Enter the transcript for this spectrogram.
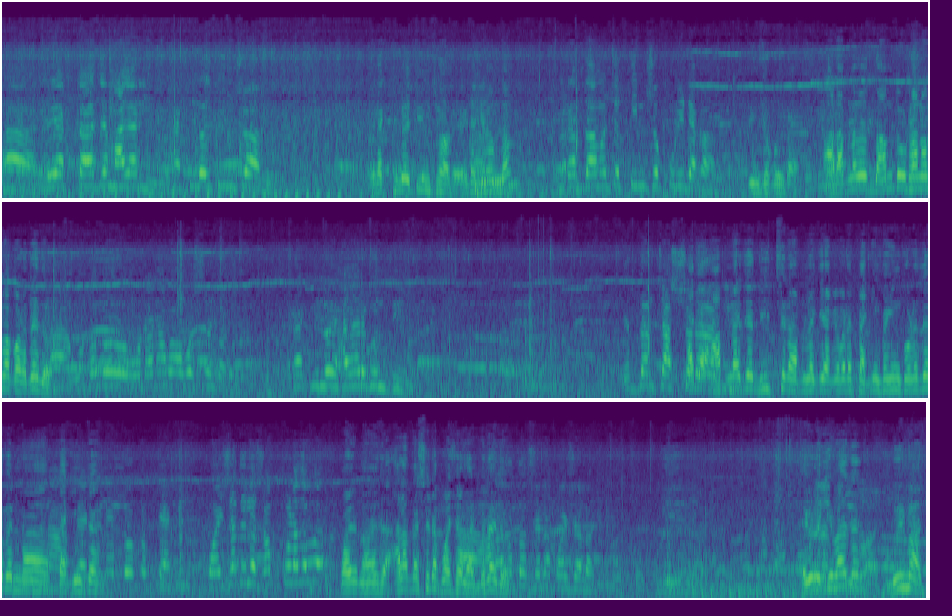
হ্যাঁ এই একটা আছে মাঝারি। এটা কিলোই তিনশো হবে। এটা কিলো তিনশো হবে। এটা কীরকম দাম? এটার দাম হচ্ছে তিনশো কুড়ি টাকা। তিনশো কুড়ি টাকা। আর আপনাদের দাম তো ওঠানামা করে তাই তো? হ্যাঁ ওটা তো ওটা নামা অবশ্যই করে। এটা কিলো হাজার গুনতি। এর দাম চারশো আচ্ছা আপনার যে দিচ্ছেন আপনার কি একেবারে প্যাকিং প্যাকিং করে দেবেন না প্যাকিংটা পয়সা দিলে সব করে দেবো। মানে আলাদা সেটা পয়সা লাগবে তাই তো? সেটা পয়সা লাগবে। এগুলো কি মাছ। দুই মাছ?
